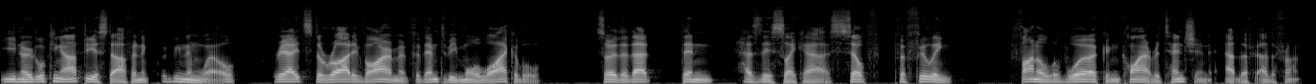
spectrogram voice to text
you know, looking after your staff and equipping them well creates the right environment for them to be more likable, so that that then has this like a uh, self fulfilling funnel of work and client retention at the at the front.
